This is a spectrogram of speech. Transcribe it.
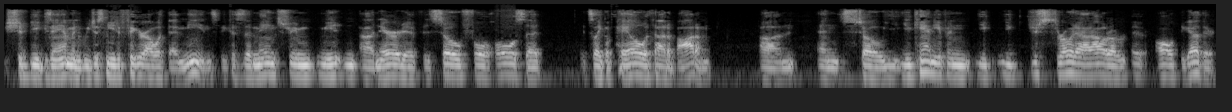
should be examined. We just need to figure out what that means because the mainstream me- uh, narrative is so full holes that it's like a pail without a bottom. Um, and so you, you can't even you, you just throw that out altogether.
